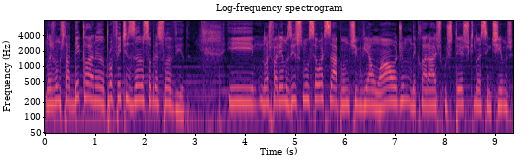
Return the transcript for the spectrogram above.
Nós vamos estar declarando, profetizando sobre a sua vida. E nós faremos isso no seu WhatsApp. Vamos te enviar um áudio, declarar os textos que nós sentimos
